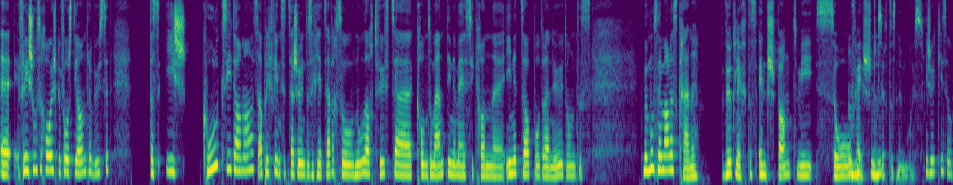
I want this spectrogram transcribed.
äh, frisch rausgekommen ist, bevor es die anderen wissen. Das ist cool gewesen damals, aber ich finde es jetzt auch schön, dass ich jetzt einfach so 0815 Konsumentinnenmässig kann äh, reinzappen oder auch nicht und das, man muss nicht mal alles kennen. Wirklich, das entspannt mich so mhm, fest, dass mhm. ich das nicht muss. Ist wirklich so.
